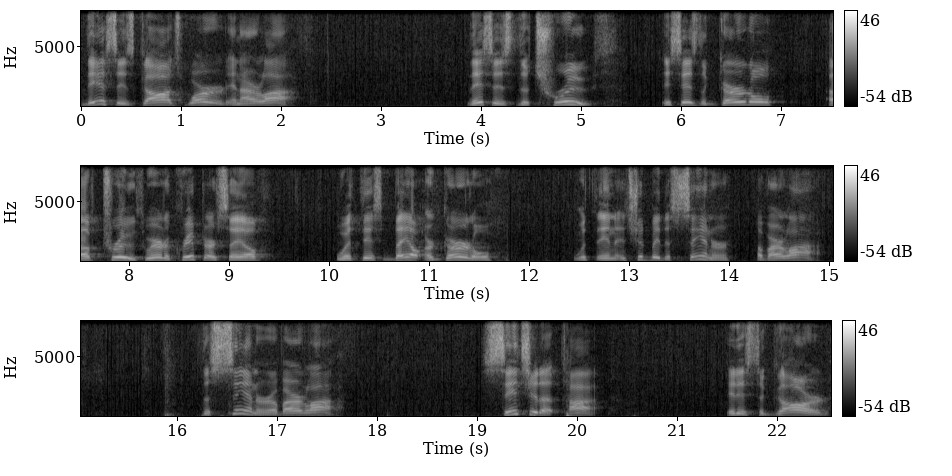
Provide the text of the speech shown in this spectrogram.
this is God's word in our life. This is the truth. It says the girdle of truth. We're to equip ourselves with this belt or girdle within it should be the center of our life. The center of our life. Cinch it up tight. It is to guard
